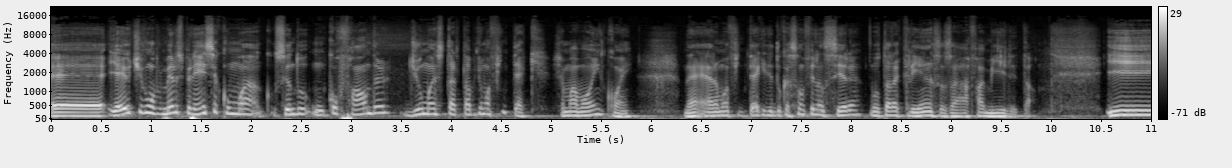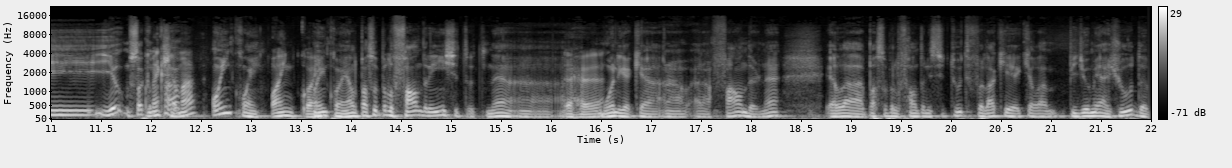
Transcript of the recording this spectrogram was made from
É, e aí eu tive uma primeira experiência com uma, sendo um co-founder de uma startup de uma fintech, chamava OnCoin. Né? Era uma fintech de educação financeira voltada a crianças, a, a família e tal. E, e eu, só que Como é que tava- chamava? OnCoin. Oincoin. OnCoin. Ela passou pelo Founder Institute, né? A, a Aham. Mônica, que era, era a founder, né? Ela passou pelo Founder Institute, foi lá que, que ela pediu minha ajuda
